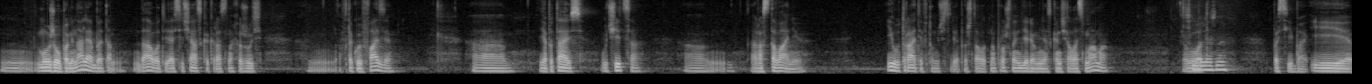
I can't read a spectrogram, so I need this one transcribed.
мы уже упоминали об этом. Да, вот я сейчас как раз нахожусь в такой фазе. А, я пытаюсь учиться расставанию и утрате в том числе, потому что вот на прошлой неделе у меня скончалась мама. Соболезную. Вот. Спасибо. И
